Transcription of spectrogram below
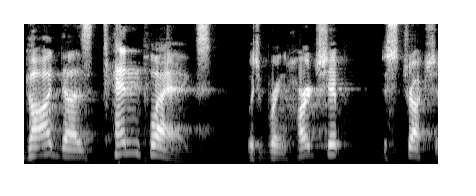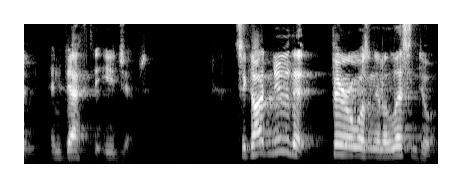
God does 10 plagues which bring hardship, destruction, and death to Egypt. See, God knew that Pharaoh wasn't going to listen to him,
